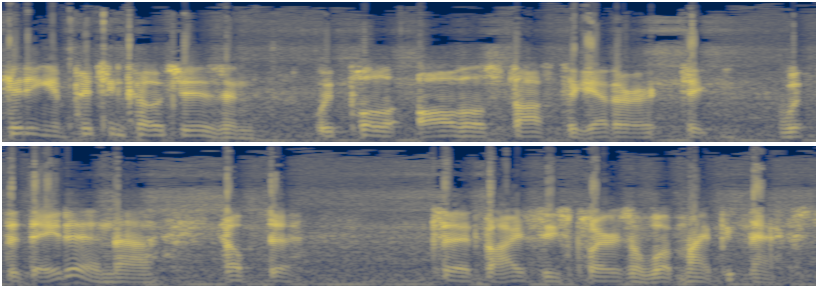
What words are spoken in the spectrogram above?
hitting and pitching coaches, and we pull all those thoughts together to, with the data and uh, help to to advise these players on what might be next.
